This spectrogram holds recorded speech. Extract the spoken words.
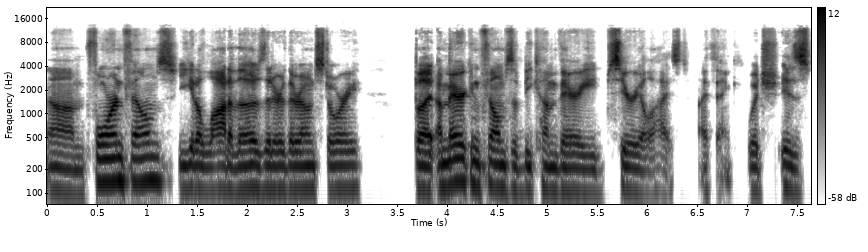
Um foreign films you get a lot of those that are their own story but american films have become very serialized i think which is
